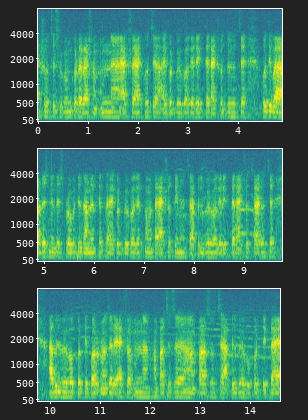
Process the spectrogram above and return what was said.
একশো হচ্ছে সুপ্রিম কোর্টের আসন একশো এক হচ্ছে হাইকোর্ট বিভাগের এখতিয়ার একশো দুই হচ্ছে কতিপয় আদেশ নির্দেশ প্রভৃতি দানের ক্ষেত্রে হাইকোর্ট বিভাগের ক্ষমতা, একশো তিন হচ্ছে আপিল বিভাগের এখতিয়ার একশো চার হচ্ছে আপিল বিভাগ কর্তৃক পরনজরে, একশো পাঁচ হচ্ছে পাঁচ হচ্ছে আপিল বিভাগ কর্তৃক রায়,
